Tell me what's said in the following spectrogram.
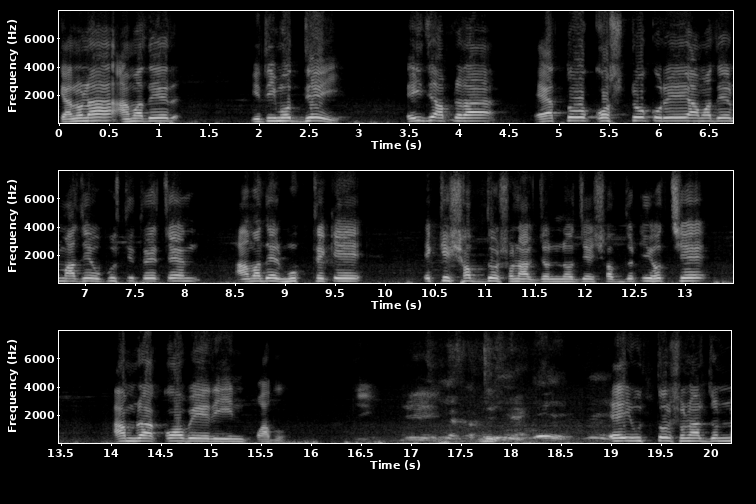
কেননা আমাদের ইতিমধ্যেই এই যে আপনারা এত কষ্ট করে আমাদের মাঝে উপস্থিত হয়েছেন, আমাদের মুখ থেকে একটি শব্দ শোনার জন্য যে শব্দটি হচ্ছে আমরা কবে ঋণ পাব? এই উত্তর শোনার জন্য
